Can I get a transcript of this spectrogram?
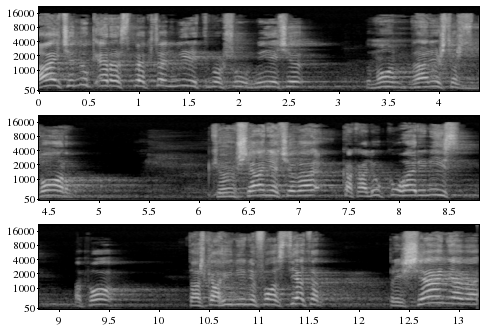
ai që nuk e respekton njeri të moshum, njeri që, domethënë, realisht është zbardhë, kjo është shenja që i ka kalu koha e rinisë, apo, tash ka hy në një fazë tjetër, prej shenjave,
